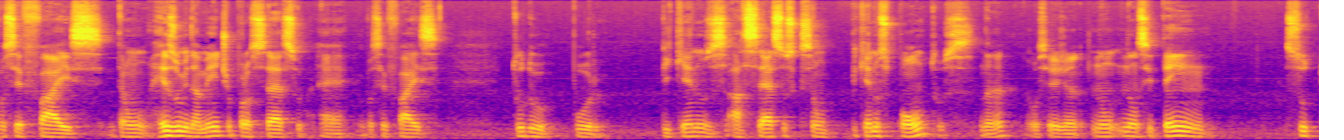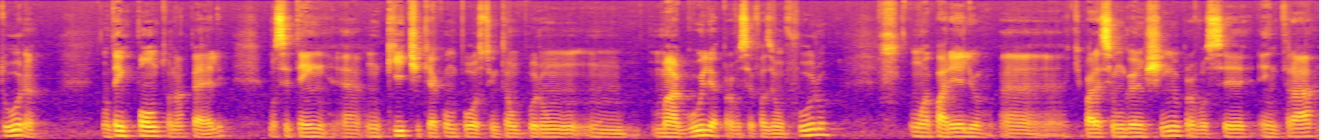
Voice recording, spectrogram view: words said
você faz. Então, resumidamente, o processo é: você faz tudo por pequenos acessos que são pequenos pontos, né? ou seja, não, não se tem sutura, não tem ponto na pele. Você tem é, um kit que é composto então por um, um, uma agulha para você fazer um furo, um aparelho é, que parece um ganchinho para você entrar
